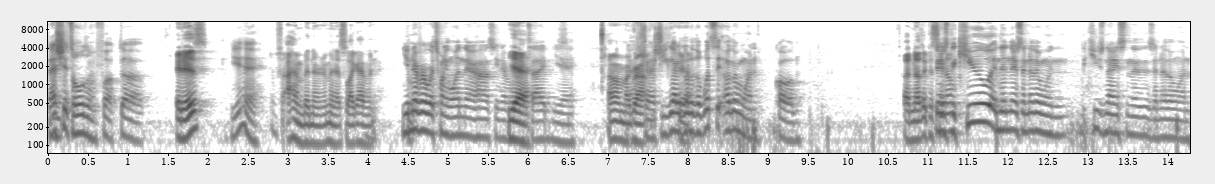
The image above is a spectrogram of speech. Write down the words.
That shit's old and fucked up. it is. Yeah. I haven't been there in a minute, so like I haven't. You never were 21 there, huh? So you never Yeah. went outside. Yeah. I remember my trash. You gotta yeah. go to the what's the other one called? Another casino. There's the queue, and then there's another one. The queue's nice, and then there's another one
